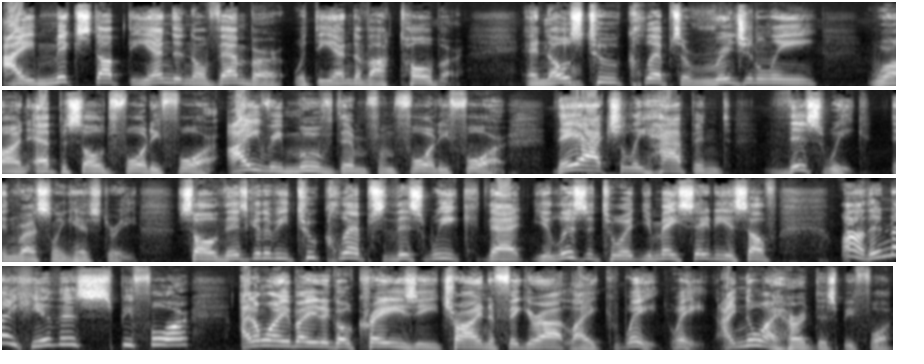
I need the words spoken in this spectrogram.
I mixed up the end of November with the end of October. And those two clips originally were on episode 44. I removed them from 44. They actually happened this week in wrestling history. So there's going to be two clips this week that you listen to it, you may say to yourself, wow, didn't I hear this before? I don't want anybody to go crazy trying to figure out, like, wait, wait, I knew I heard this before.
